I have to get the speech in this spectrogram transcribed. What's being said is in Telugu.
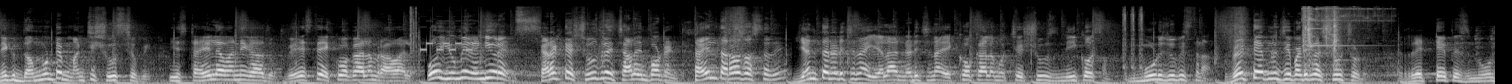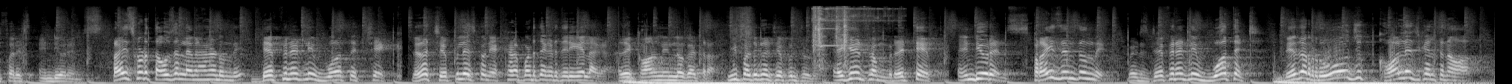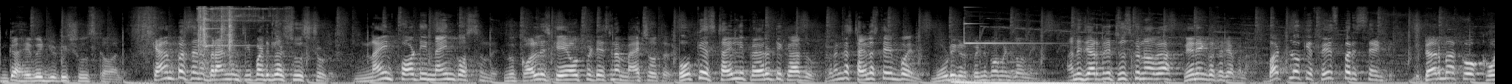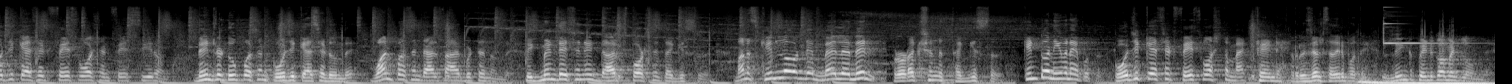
నీకు దమ్ముంటే మంచి షూస్ చూపి. ఈ స్టైల్ అవన్నీ కాదు వేస్తే ఎక్కువ కాలం రావాలి. ఓ you mean endurance correct shoes like చాలా ఇంపార్టెంట్ స్టైల్ తర్వాత వస్తుంది. ఎంత నడిచినా ఎలా నడిచినా ఎక్కువ కాలం వచ్చే షూస్ నీ కోసం. మూడు చూపిస్తున్నా. రెడ్ టేప్ నుంచి పర్టికులర్ షూ చూడు. Red tape is known for its endurance price కూడా థౌసండ్ లెవెన్ హండ్రెడ్ ఉంది. డెఫినెట్లీ వర్త్ చెక్ లేదా చెప్పులు వేసుకొని ఎక్కడ పడితే అక్కడ తిరిగేలాగా. అదే కాలనీలో గట్రా. ఈ పర్టికులర్ చెప్పులు చూడు. Again from red tape endurance price ఎంత ఉంది? But it's definitely worth it లేదా రోజు కాలేజ్కి వెళ్తున్నావా ఇంకా హెవీ డ్యూటీ షూస్ కావాలి. క్యాంపస్ అనే బ్రాండ్ నుంచి ఈ పర్టికులర్ షూస్ చూడు. నైన్ ఫార్టీ నైన్కి వస్తుంది. నువ్వు కాలేజ్కి ఏ అవుట్ఫిట్ వేసినా మ్యాచ్ అవుతుంది. ఓకే స్టైల్ ప్రయారిటీ కాదు. నిజంగా స్టైల్ వస్తే ఏం పోయింది? మూడు ఇక్కడ పిన్ కామెంట్లో ఉన్నాయి. అన్ని జాగ్రత్తగా చూసుకున్నావుగా? నేనే ఇంకోసారి చెప్పను? బట్లోకి ఫేస్ పరిస్థితి ఏంటి? Dermaco kojic acid face wash and face serum దీంట్లో టూ పర్సెంట్ కోజిక్ యాసిడ్ ఉంది వన్ పర్సెంట్ ఆల్ఫా ఆర్బిటన్ ఉంది. పిగ్మెంటేషన్ని డార్క్ స్పాట్స్ని తగ్గిస్తుంది. మన స్కిన్లో ఉండే మెలనిన్ ప్రొడక్షన్ని తగ్గిస్తుంది. స్కిన్ టోన్ ఈవెన్ అయిపోతుంది. కోజిక్ యాసిడ్ ఫేస్ వాష్తో మ్యాచ్ చేయండి. రిజల్ట్స్ అదిరిపోతాయి. లింక్ పెండ్ కామెంట్లో ఉంది.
